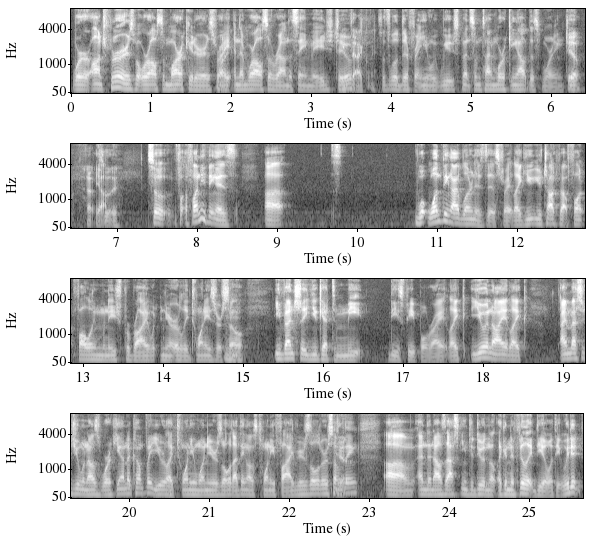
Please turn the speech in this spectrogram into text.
we're entrepreneurs, but we're also marketers, right? And then we're also around the same age too. Exactly. So it's a little different. You know, we, we spent some time working out this morning too. Yep, absolutely. So f- funny thing is, uh, one thing I've learned is this, right? Like you, you talked about fo- following Mohnish Pabrai in your early twenties or so. Mm-hmm. Eventually, you get to meet these people, right? Like you and I, like. I messaged you when I was working on a company. You were like 21 years old. I think I was 25 years old or something. Um, and then I was asking you to do an, like an affiliate deal with you. We did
